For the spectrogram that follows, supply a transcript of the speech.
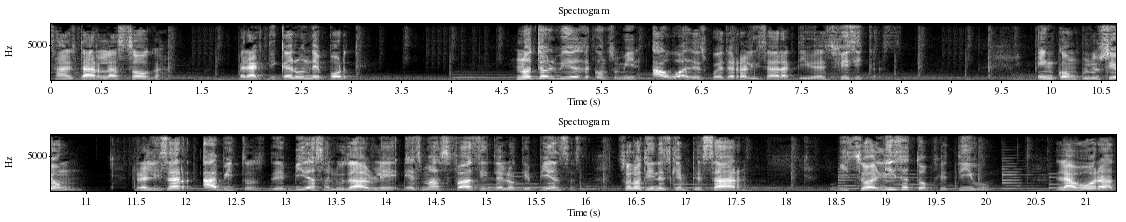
Saltar la soga Practicar un deporte. No te olvides de consumir agua después de realizar actividades físicas. En conclusión, Realizar hábitos de vida saludable es más fácil de lo que piensas. Solo tienes que empezar. Visualiza tu objetivo. Labora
